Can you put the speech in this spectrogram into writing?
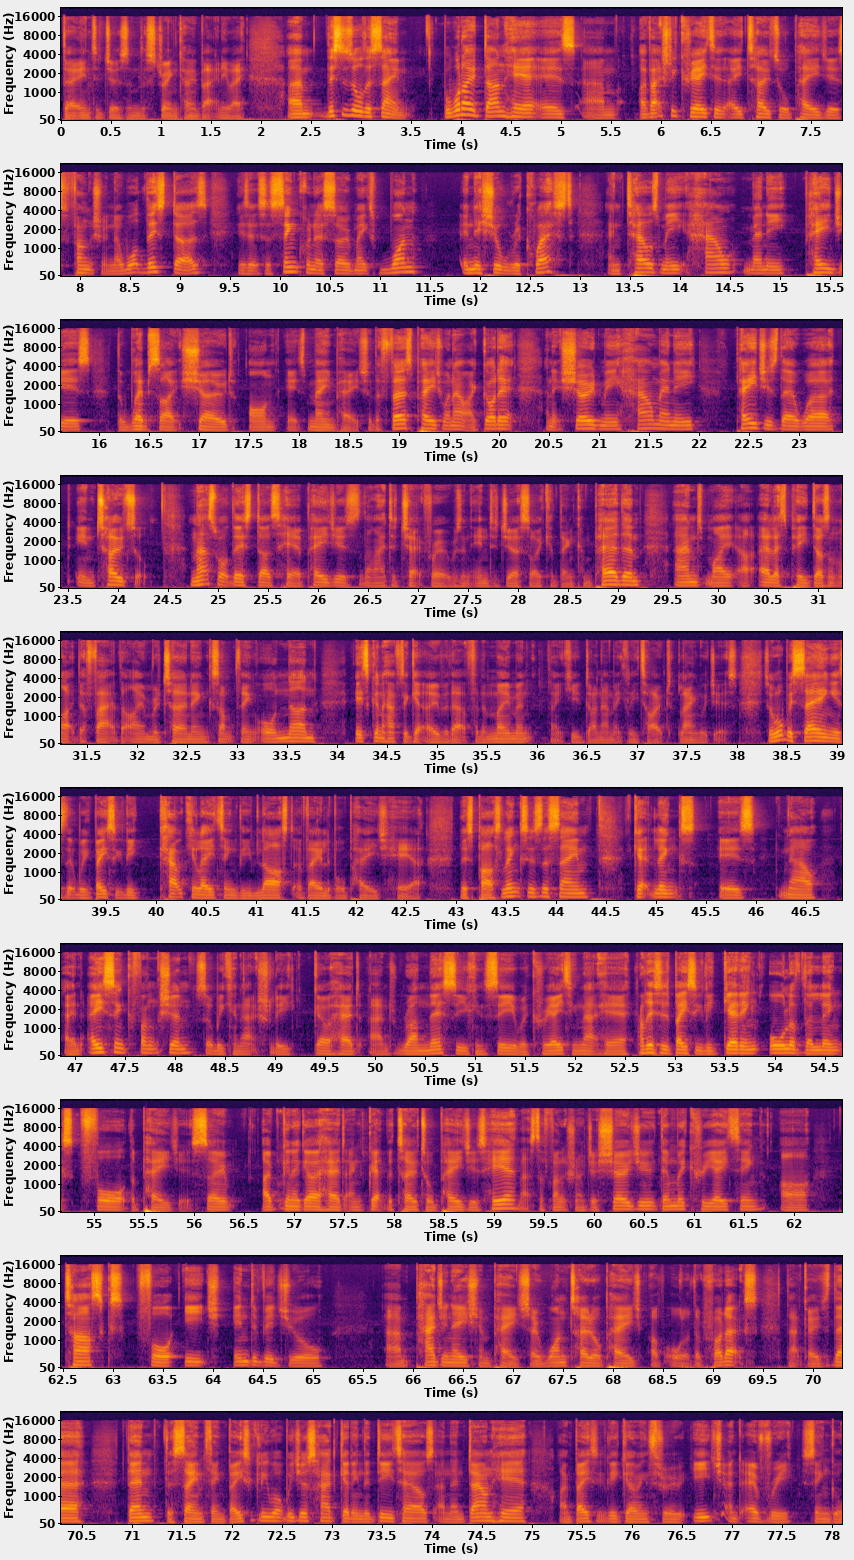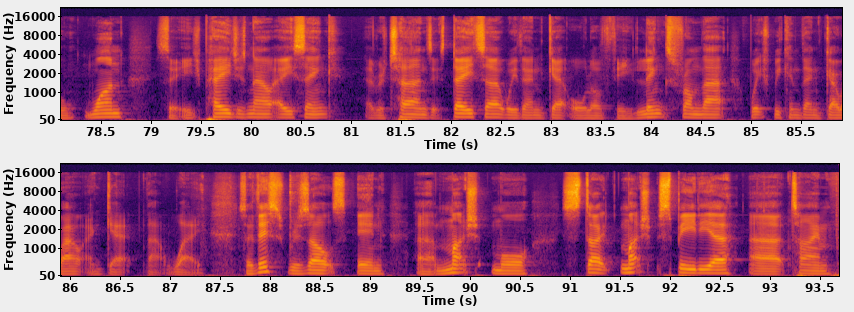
the integers and the string coming back anyway. Um, this is all the same. But what I've done here is um, I've actually created a total pages function. Now what this does is it's asynchronous, so it makes one initial request and tells me how many pages the website showed on its main page. So the first page went out, I got it, and it showed me how many pages there were in total. And that's what this does here. Pages that I had to check for it was an integer so I could then compare them. And my uh, LSP doesn't like the fact that I'm returning something or none. It's going to have to get over that for the moment. Thank you, dynamically typed languages. So what we're saying is that we're basically calculating the last available page here. This parse links is the same. Get links is now an async function so we can actually go ahead and run this so you can see we're creating that here and this is basically getting all of the links for the pages so I'm going to go ahead and get the total pages here that's the function I just showed you then we're creating our tasks for each individual um, pagination page so one total page of all of the products that goes there then the same thing, basically what we just had, getting the details. And then down here, I'm basically going through each and every single one. So each page is now async. It returns its data. We then get all of the links from that, which we can then go out and get that way. So this results in a much more, much speedier uh, time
